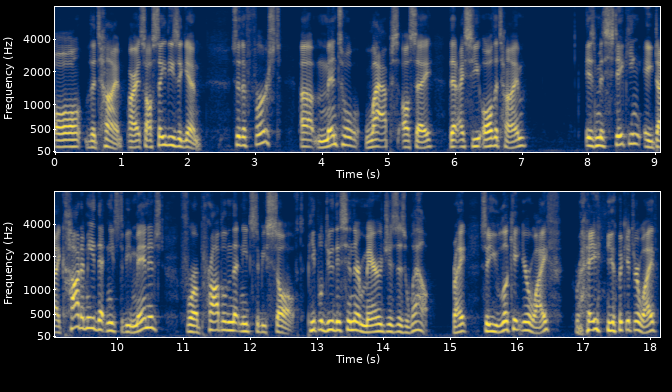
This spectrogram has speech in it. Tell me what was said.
all the time. All right, so I'll say these again. So the first uh, mental lapse I'll say that I see all the time is mistaking a dichotomy that needs to be managed for a problem that needs to be solved. People do this in their marriages as well, right? So you look at your wife, right? You look at your wife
